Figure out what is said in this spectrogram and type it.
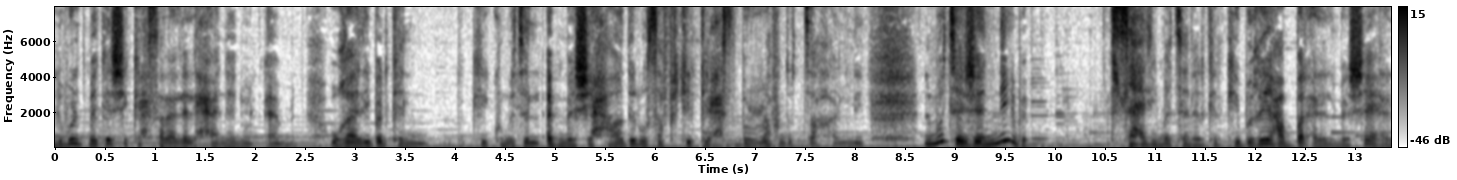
الولد ما كانش كيحصل على الحنان والأمن. وغالبا كان كيكون مثلا الأب ماشي حاضر وصافي كيحس بالرفض والتخلي. المتجنب الساعة اللي مثلا كان كيبغي يعبر على المشاعر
